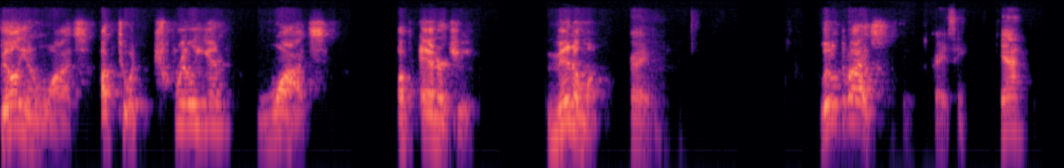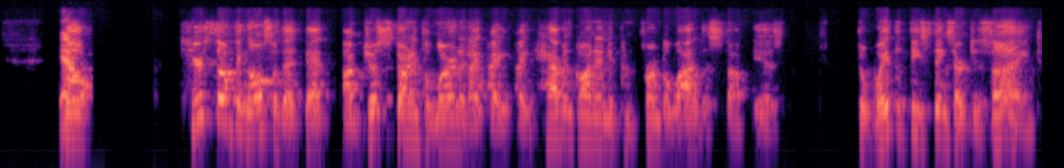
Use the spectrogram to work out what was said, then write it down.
billion watts up to a trillion watts of energy minimum. Right. Little device. Crazy. Yeah. Yeah. Now, here's something also that that I'm just starting to learn, and I, I I haven't gone in and confirmed a lot of this stuff is the way that these things are designed.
